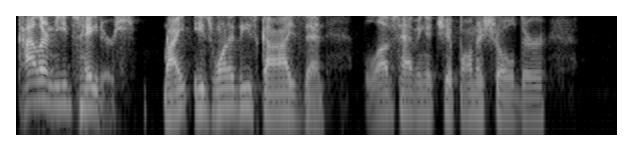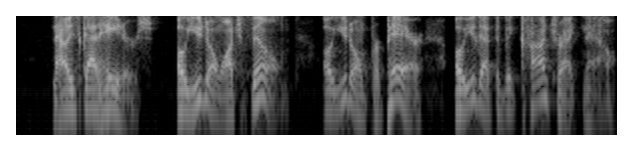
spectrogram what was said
Kyler needs haters, right? He's one of these guys that loves having a chip on his shoulder. Now he's got haters. Oh, you don't watch film. Oh, you don't prepare. Oh, you got the big contract now.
